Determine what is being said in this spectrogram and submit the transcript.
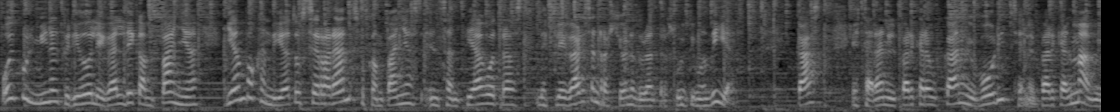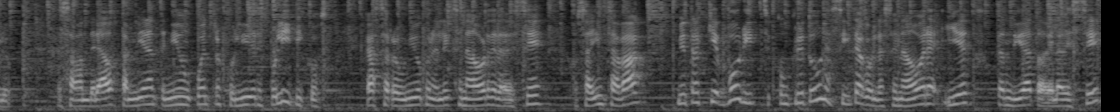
Hoy culmina el periodo legal de campaña y ambos candidatos cerrarán sus campañas en Santiago tras desplegarse en regiones durante los últimos días. Cast estará en el Parque Araucano y Boric en el Parque Almagro. Los abanderados también han tenido encuentros con líderes políticos se reunió con el ex senador de la DC, Josaín Sabag, mientras que Boric concretó una cita con la senadora y ex candidata de la DC,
